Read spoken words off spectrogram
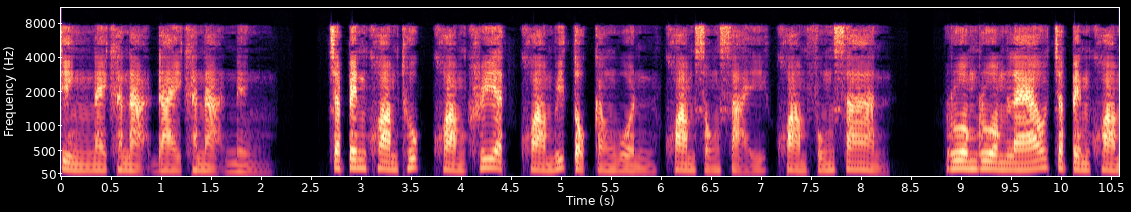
จริงในขณะใดขณะหนึ่ง จะเป็นความทุกข์ความเครียด ความวิตกกังวล ความสงสัย ความฟุ้งซ่าน รวมๆแล้วจะเป็นความ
